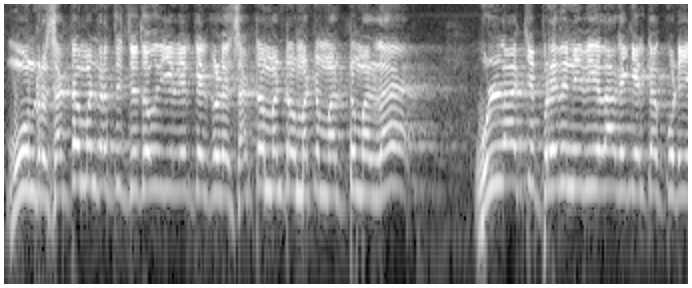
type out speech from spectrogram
மூன்று சட்டமன்றத்து தொகுதியில் இருக்கக்கூடிய சட்டமன்றம் மட்டும் மட்டுமல்ல உள்ளாட்சி பிரதிநிதிகளாக இருக்கக்கூடிய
